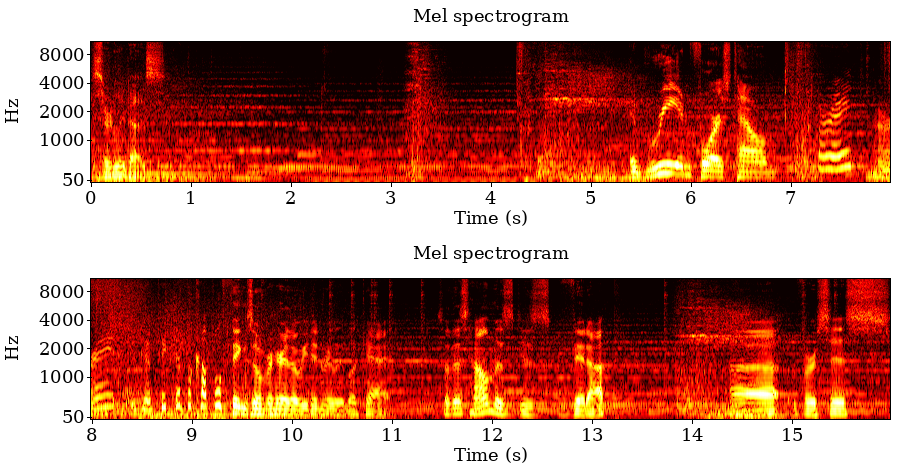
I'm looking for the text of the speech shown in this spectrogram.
certainly does. A reinforced helm. All right. All right. We picked up a couple things over here that we didn't really look at. So this helm is is vid up. Uh, versus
